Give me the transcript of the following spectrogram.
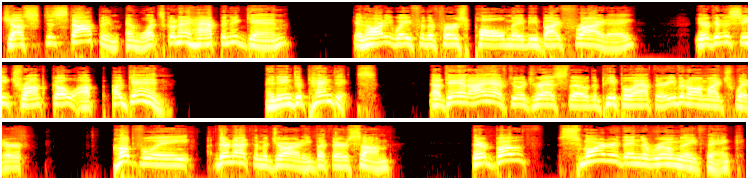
just to stop him. And what's going to happen again? Can hardly wait for the first poll, maybe by Friday. You're going to see Trump go up again. And independence. Now, Dan, I have to address, though, the people out there, even on my Twitter. Hopefully, they're not the majority, but there's some. They're both smarter than the room they think.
